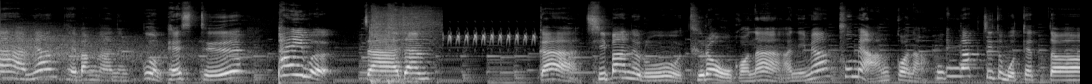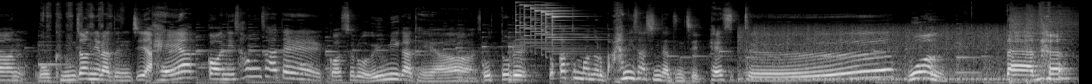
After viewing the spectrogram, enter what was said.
하면 대박 나는 꿈. 베스트 5 짜잔. 가 집안으로 들어오거나 아니면 품에 안거나 혹 생각지도 못했던 뭐 금전이라든지 계약건이 성사될 것으로 의미가 돼요. 로또를 똑같은 번호로 많이 사신다든지. 베스트 원. 따단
